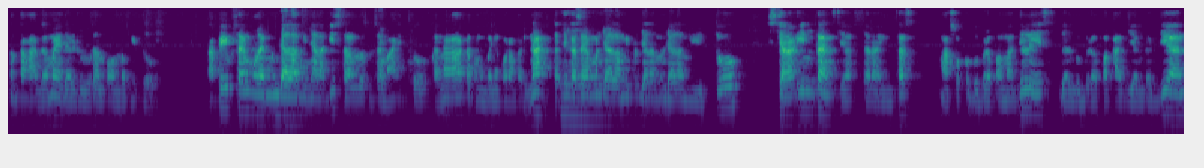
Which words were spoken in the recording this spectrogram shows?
tentang agama yang dari lulusan pondok itu. Tapi saya mulai mendalaminya lagi setelah lulus SMA itu karena ketemu banyak orang tadi. Nah ketika hmm. saya mendalami perjalanan mendalami itu secara intens ya secara intens masuk ke beberapa majelis dan beberapa kajian-kajian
